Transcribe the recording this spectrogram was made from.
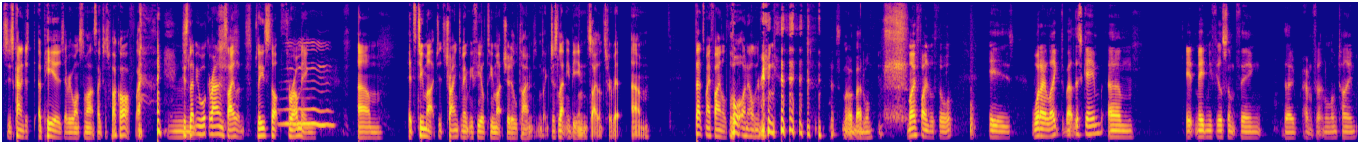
So it kind of just appears every once in a while. It's like just fuck off. just let me walk around in silence. Please stop thrumming. Um, it's too much. It's trying to make me feel too much at all times. I'm like, just let me be in silence for a bit. Um, that's my final thought on Elden Ring. That's not a bad one. My final thought is what I liked about this game. Um, it made me feel something that I haven't felt in a long time,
